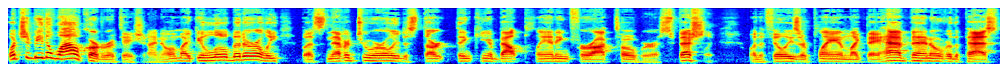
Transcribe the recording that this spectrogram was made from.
what should be the wild card rotation. I know it might be a little bit early, but it's never too early to start thinking about planning for October, especially when the Phillies are playing like they have been over the past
